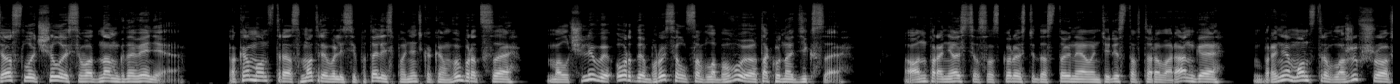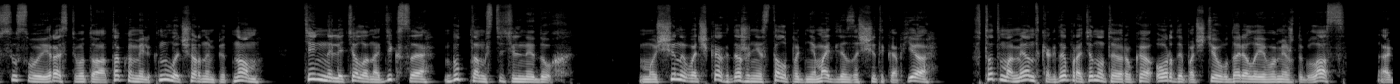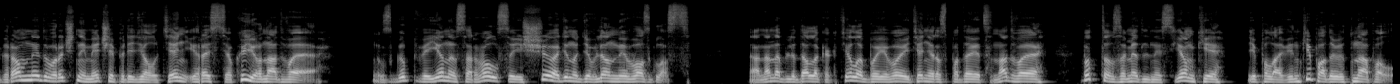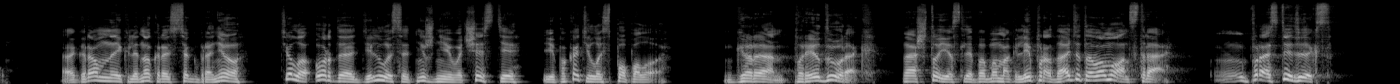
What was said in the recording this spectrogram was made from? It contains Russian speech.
Всё случилось в одно мгновение. Пока монстры осматривались и пытались понять, как им выбраться, молчаливый Орды бросился в лобовую атаку на Дикса. Он пронёсся со скоростью достойной авантюриста второго ранга, броня монстра, вложившего всю свою ярость в эту атаку, мелькнула чёрным пятном, тень налетела на Дикса, будто мстительный дух. Мужчина в очках даже не стал поднимать для защиты копье. В тот момент, когда протянутая рука Орды почти ударила его между глаз, огромный двуручный меч опередил тень и рассек ее надвое. С губ Виены сорвался еще один удивленный возглас. Она наблюдала, как тело боевой тени распадается надвое, будто в замедленной съемке, и половинки падают на пол. Огромный клинок рассек броню, тело Орды отделилось от нижней его части и покатилось по полу. «Гран, придурок! А что, если бы мы могли продать этого монстра?» «Прости, Дикс!»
